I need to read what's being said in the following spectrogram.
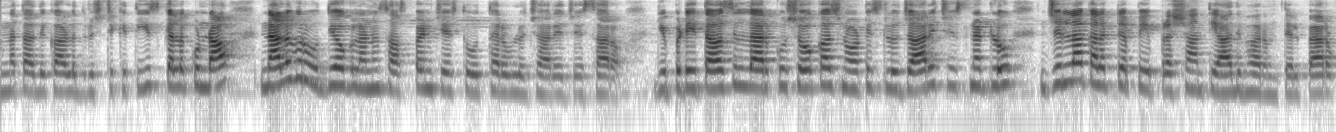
ఉన్నతాధికారుల దృష్టికి తీసుకెళ్ళకుండా నలుగురు ఉద్యోగులను సస్పెండ్ చేస్తూ ఉత్తర్వులు జారీ చేశారు. డిప్యూటీ తహసీల్దార్కు షోకాస్ నోటీసులు జారీ చేసినట్లు జిల్లా కలెక్టర్ పి. ప్రశాంతి ఆదివారం తెలిపారు.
